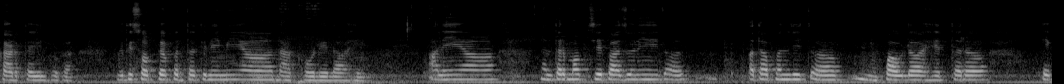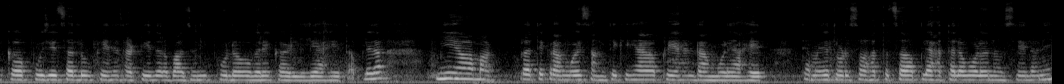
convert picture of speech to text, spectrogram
काढता येईल बघा. अगदी सोप्या पद्धतीने मी दाखवलेलं आहे. आणि नंतर मग जे बाजूनी आता आपण जे पावलं आहेत तर एक पूजेचा लूक येण्यासाठी जर बाजूनी फुलं वगैरे काढलेली आहेत. आपल्याला मी माग प्रत्येक रांगोळी सांगते की ह्या फ्रीहँड रांगोळ्या आहेत. त्यामध्ये थोडंसं हाताचं आपल्या हाताला वळण असेल आणि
